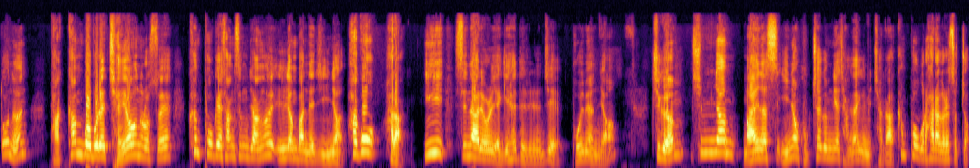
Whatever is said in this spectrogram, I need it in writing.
또는 닥한 버블의 재현으로서의 큰 폭의 상승장을 1년 반 내지 2년 하고 하락 이 시나리오를 얘기해 드리는지 보면요. 지금 10년 마이너스 2년 국채 금리의 장단기 금리 차가 큰 폭으로 하락을 했었죠.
